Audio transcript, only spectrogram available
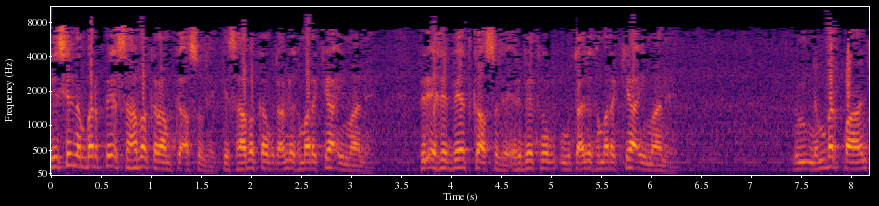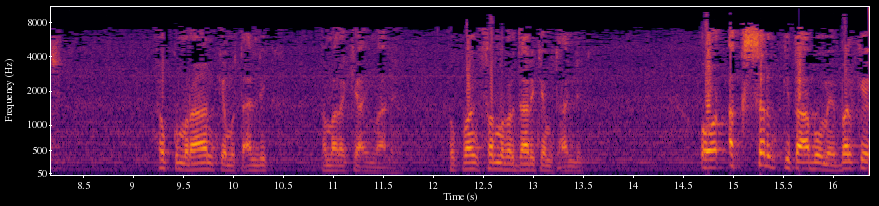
تیسرے نمبر پہ صحابہ کرام کا اصل ہے کہ صحابہ کرام کے متعلق ہمارا کیا ایمان ہے؟ پھر اہل بیت کا اصل ہے، اہل بیت کے متعلق ہمارا کیا ایمان ہے؟ نمبر پانچ، حکمران کے متعلق ہمارا کیا ایمان ہے؟ حکمران فرم برداری کے متعلق۔ اور اکثر کتابوں میں، بلکہ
